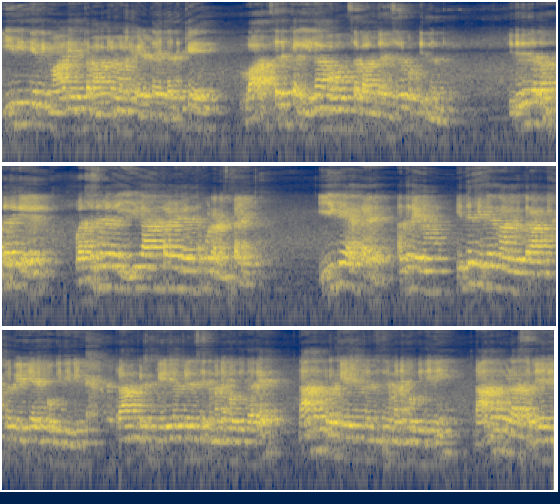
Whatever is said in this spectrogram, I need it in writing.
ಈ ರೀತಿಯಲ್ಲಿ ಮಾಡಿ ಅಂತ ಮಾಸ್ಟರ್ ಹೇಳ್ತಾ ಇದ್ದ. ಅದಕ್ಕೆ ವಾತ್ಸರಿಕ ಲೀಲಾ ಮಹೋತ್ಸವ ಅಂತ ಹೆಸರು ಕೊಟ್ಟಿದ್ದಂತೆ ಇದರಿಂದ ಭಕ್ತರಿಗೆ ವಚನಗಳ ಈಗ ಆಗ್ತಾ ಇದೆ ಅಂತ ಕೂಡ ಅನಿಸ್ತಾ ಇತ್ತು ಈಗೇ ಆಗ್ತಾ ಇದೆ. ಅಂದ್ರೆ ಏನು? ಇದ್ದಕ್ಕಿದ್ದ ನಾವು ಇವತ್ತು ರಾಮಕೃಷ್ಣ ಭೇಟಿಯಾಗಿ ಹೋಗಿದ್ದೀವಿ ರಾಮಕೃಷ್ಣ ಕೇಶವ ಚಂದ್ರಸೇನ ಮನೆಗೆ ಹೋಗಿದ್ದಾರೆ. ನಾನು ಕೂಡ ಕೇಶವ ಚಂದ್ರಸೇನ ಮನೆಗೆ ಹೋಗಿದ್ದೀನಿ. ನಾನು ಕೂಡ ಸಭೆಯಲ್ಲಿ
